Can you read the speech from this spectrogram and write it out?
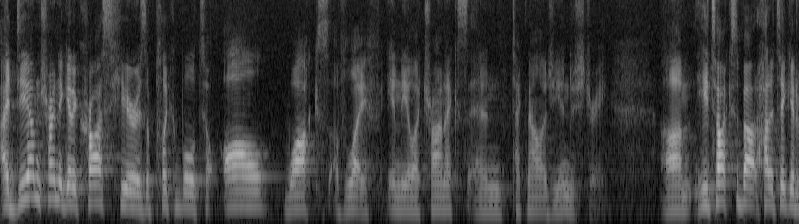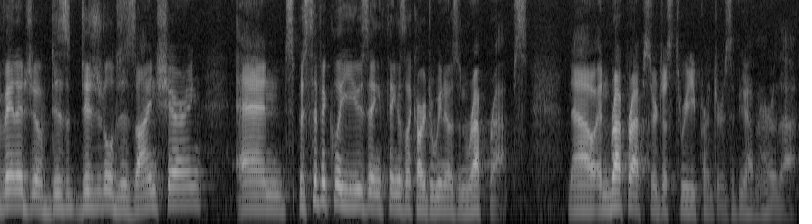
idea I'm trying to get across here is applicable to all walks of life in the electronics and technology industry. Um, he talks about how to take advantage of digital design sharing and specifically using things like Arduinos and RepRaps. Now, and RepRaps are just 3D printers if you haven't heard of that.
